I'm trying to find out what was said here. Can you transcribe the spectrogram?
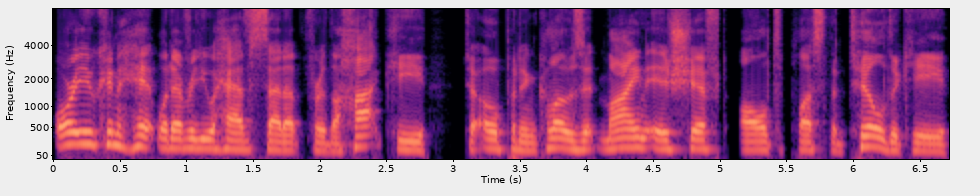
or you can hit whatever you have set up for the hotkey to open and close it. Mine is Shift Alt plus the tilde key,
